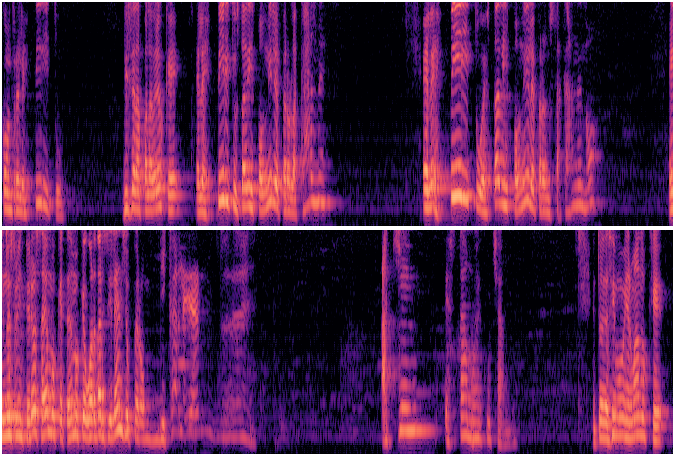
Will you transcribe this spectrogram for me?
contra el espíritu. Dice la palabra que el espíritu está disponible, pero la carne. El espíritu está disponible, pero nuestra carne no. En nuestro interior sabemos que tenemos que guardar silencio, pero mi carne... ¿A quién estamos escuchando? Entonces decimos, mis hermanos, que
